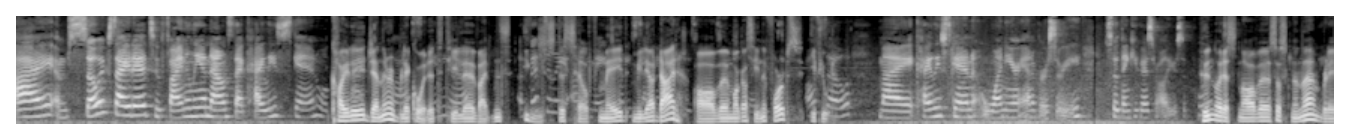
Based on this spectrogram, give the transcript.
I am so excited to finally announce that Kylie Skin will Kylie Jenner ble kåret til verdens yngste self-made milliardær av magasinet Forbes i fjor. My Kylie Skin one year anniversary. So thank you guys for all your support. Hun og resten av søsknene ble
